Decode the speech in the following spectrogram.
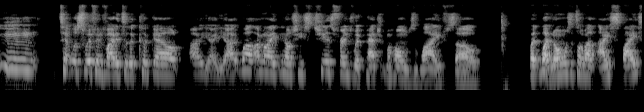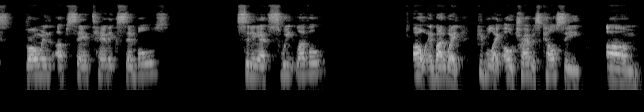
mm, Taylor Swift invited to the cookout. Ay, ay, ay. Well, I'm like, you know, she's she is friends with Patrick Mahomes' wife, so. But what? No one wants to talk about Ice Spice throwing up satanic symbols, sitting at suite level. Oh, and by the way, people like, oh, Travis Kelce um,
